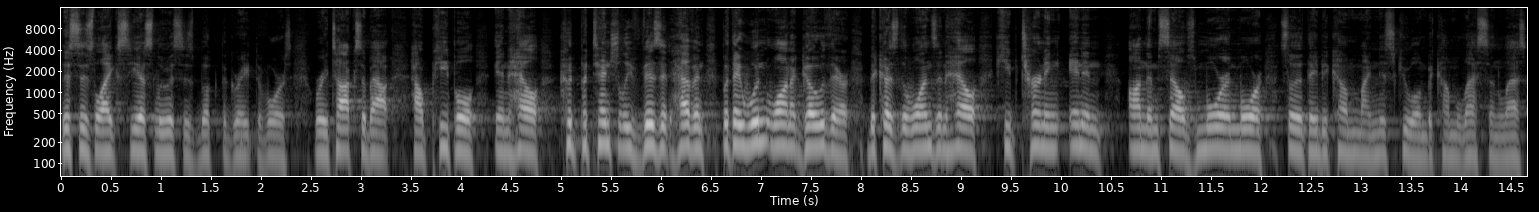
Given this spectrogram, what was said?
This is like C.S. Lewis's book, The Great Divorce, where he talks about how people in hell could potentially visit heaven, but they wouldn't want to go there because the ones in hell keep turning in and on themselves more and more so that they become minuscule and become less and less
